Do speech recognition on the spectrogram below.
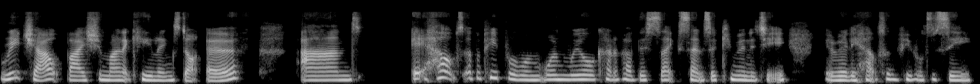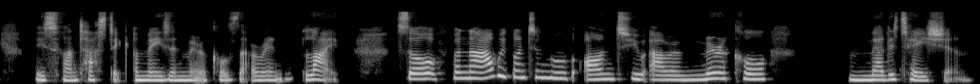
Reach out by shamanichealings.earth and it helps other people when, when we all kind of have this like sense of community. It really helps other people to see these fantastic, amazing miracles that are in life. So for now, we're going to move on to our miracle meditation.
